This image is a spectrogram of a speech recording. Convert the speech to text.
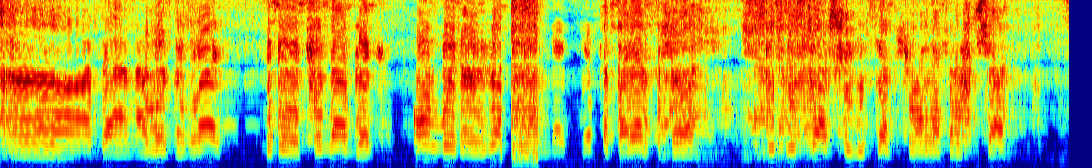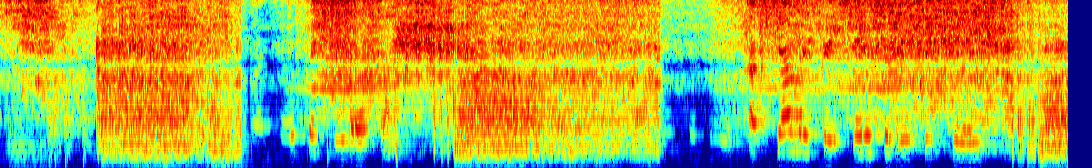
А, да, наводный власть. Это сюда, блядь. Он будет блядь, где-то порядка до 50-60 километров в час. Октябрьская 437.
